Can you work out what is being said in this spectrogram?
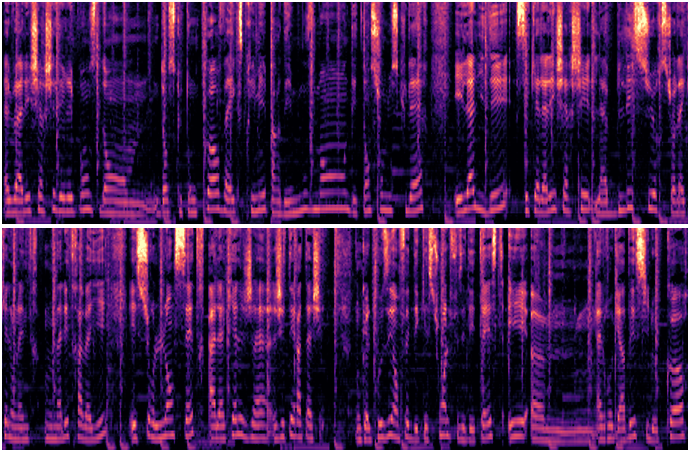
elle va aller chercher des réponses dans, dans ce que ton corps va exprimer par des mouvements, des tensions musculaires, et là l'idée c'est qu'elle allait chercher la blessure sur laquelle on allait, on allait travailler et sur l'ancêtre à laquelle j'étais rattachée. Donc elle posait en fait des elle faisait des tests et euh, elle regardait si le corps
